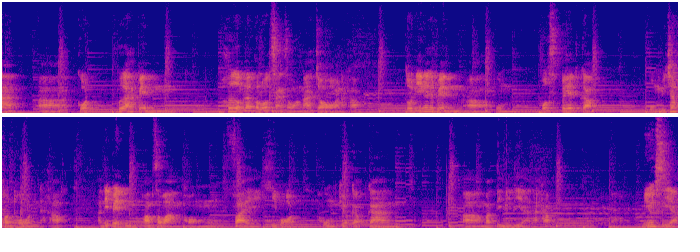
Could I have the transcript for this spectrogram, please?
ารถกดเพื่อให้เป็นเพิ่มแล้วก็ลดแสงสว่างหน้าจอนะครับ ตัวนี้ก็จะเป็นปุ่ม Workspace กับปุ่ม Vision Control นะครับ อันนี้เป็นความสว่างของไฟคีย์บอร์ด ปุ่มเกี่ยวกับการมัลติมีเดียนะครับมิวเสียง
